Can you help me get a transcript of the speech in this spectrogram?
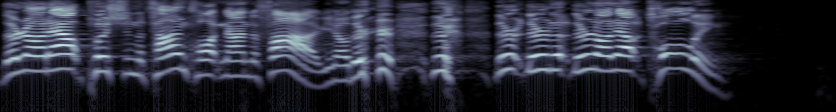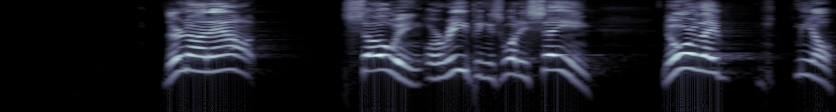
They're not out pushing the time clock nine to five. You know, they're, they're, they're, they're, they're not out tolling. They're not out sowing or reaping, is what he's saying. Nor are they, you know,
